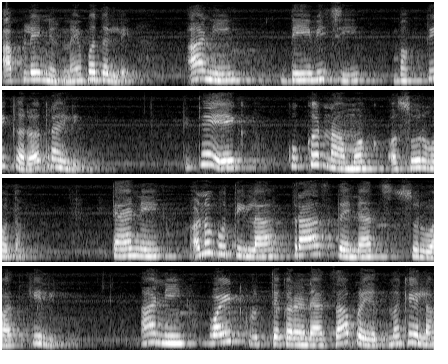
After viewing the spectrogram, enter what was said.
आपले निर्णय बदलले आणि देवीची भक्ती करत राहिली. तिथे एक कुकर नामक असुर होता. त्याने अनुभूतीला त्रास देण्यास सुरुवात केली. आणि वाईट कृत्य करण्याचा प्रयत्न केला.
